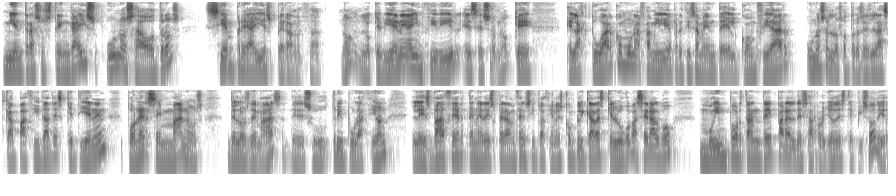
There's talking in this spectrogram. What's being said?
mientras os tengáis unos a otros, siempre hay esperanza. ¿no? Lo que viene a incidir es eso, ¿no? Que el actuar como una familia precisamente, el confiar unos en los otros, es las capacidades que tienen, ponerse en manos de los demás, de su tripulación, les va a hacer tener esperanza en situaciones complicadas, que luego va a ser algo muy importante para el desarrollo de este episodio.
